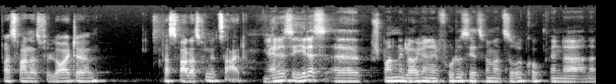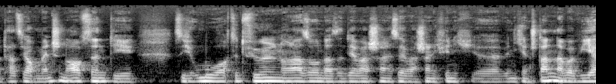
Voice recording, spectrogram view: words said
was waren das für Leute, was war das für eine Zeit? Ja, das ist eh das äh, Spannende, glaube ich, an den Fotos jetzt, wenn man zurückguckt, wenn da dann tatsächlich auch Menschen drauf sind, die sich unbeobachtet fühlen oder so. Und da sind ja wahrscheinlich sehr wahrscheinlich wenig, äh, wenig entstanden. Aber wie,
